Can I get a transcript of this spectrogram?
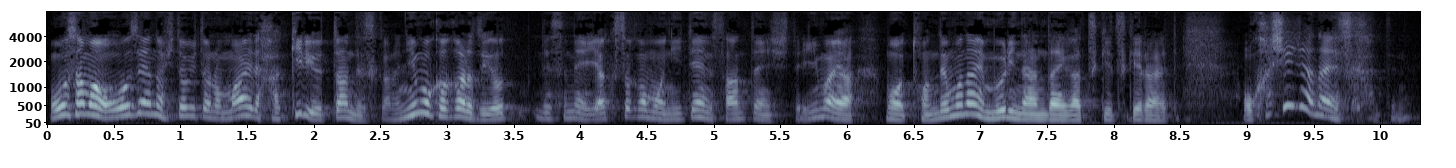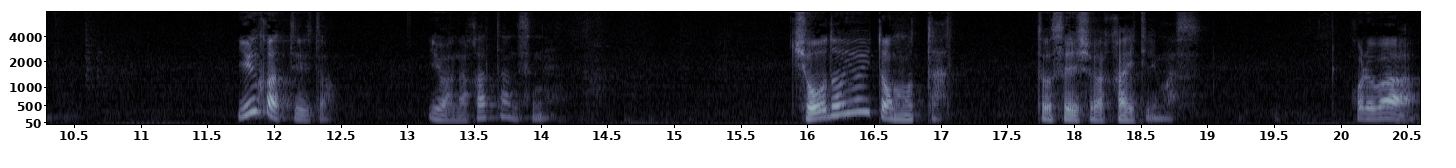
王様は大勢の人々の前ではっきり言ったんですから、にもかかわらずよですね、約束はもう2点3点して、今やもうとんでもない無理難題が突きつけられて、おかしいじゃないですかってね。言うかっていうと、言わなかったんですね。ちょうど良いと思ったと聖書は書いています。これは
